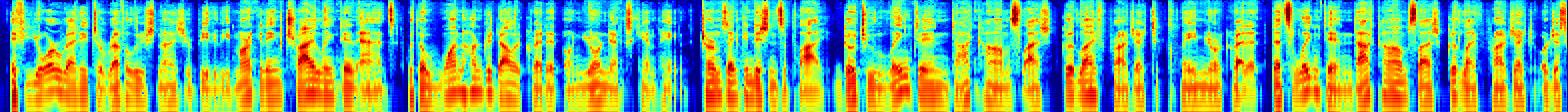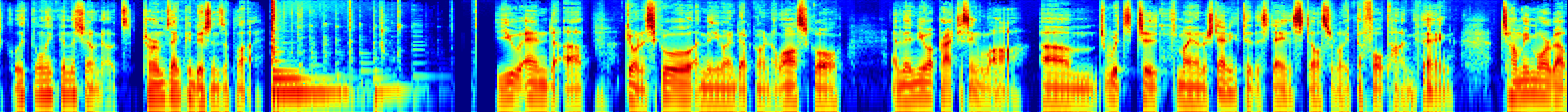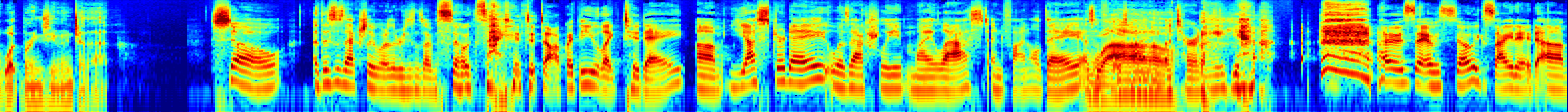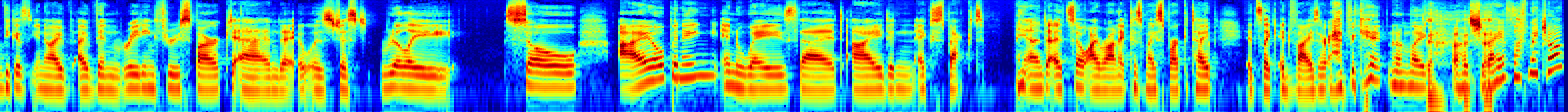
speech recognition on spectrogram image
If you're ready to revolutionize your B2B marketing, try LinkedIn ads with a $100 credit on your next campaign. Terms and conditions apply. Go to linkedin.com slash goodlifeproject to claim your credit. That's linkedin.com slash goodlifeproject or just click the link in the show notes. Terms and conditions apply. You end up going to school and then you end up going to law school and then you are practicing law um, which to, to my understanding to this day is still sort of like the full time thing. Tell me more about what brings you into that. So, this is actually one of the reasons I'm so excited to talk with you like today. Um, yesterday was actually my last and final day as a wow. full time attorney. yeah. I was I was so excited um, because you know I've I've been reading through Sparked and it was just really so eye opening in ways that I didn't expect. And it's so ironic because my spark type, it's like advisor advocate. And I'm like, oh, should I have left my job?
